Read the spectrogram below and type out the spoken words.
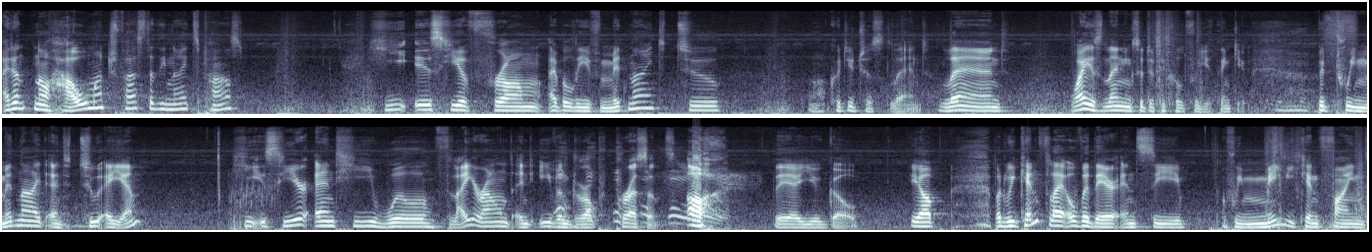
I don't know how much faster the nights pass. He is here from, I believe, midnight to... Oh, could you just land? Land! Why is landing so difficult for you? Thank you. Between midnight and 2 a.m. He is here and he will fly around and even drop presents. Oh, there you go. Yup. But we can fly over there and see if we maybe can find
